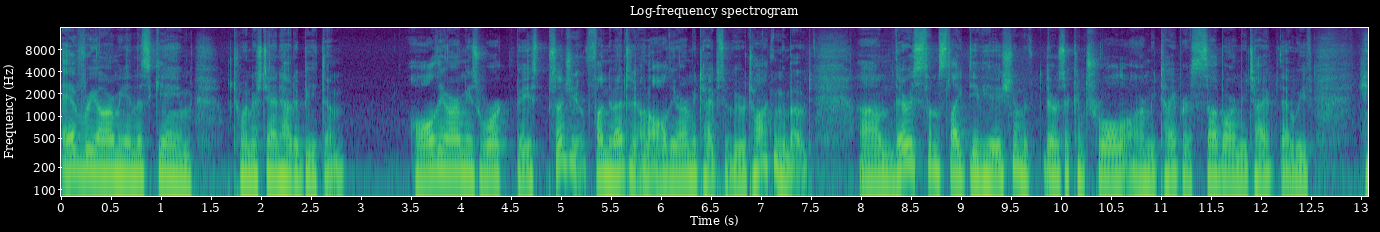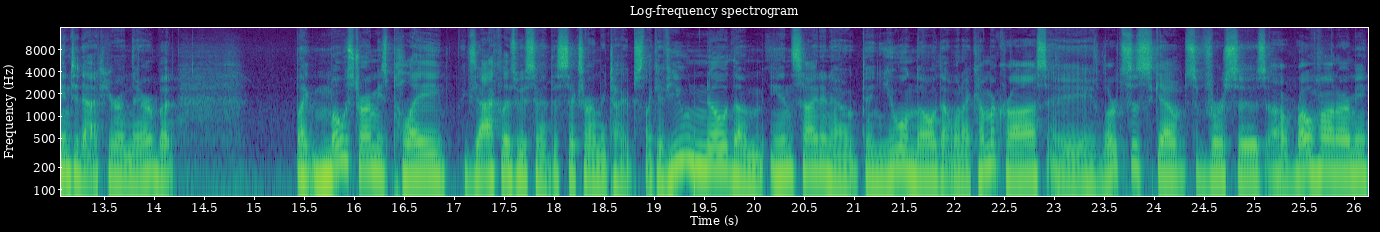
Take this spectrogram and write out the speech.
every army in this game to understand how to beat them. All the armies work based essentially fundamentally on all the army types that we were talking about. Um, there is some slight deviation. There's a control army type or a sub army type that we've hinted at here and there, but like most armies play exactly as we said, the six army types. Like if you know them inside and out, then you will know that when I come across a, a Lurtz's scouts versus a Rohan army,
